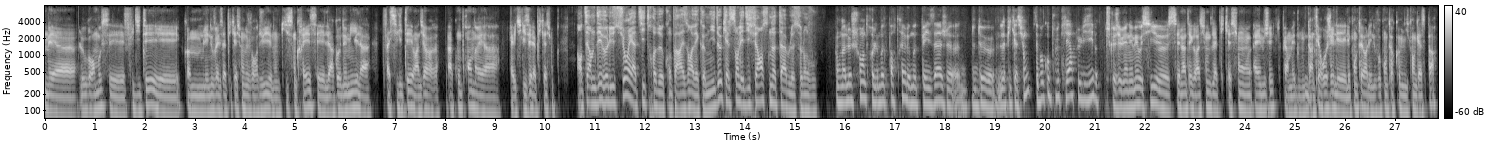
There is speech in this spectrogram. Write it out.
Mais euh, le grand mot, c'est fluidité et comme les nouvelles applications d'aujourd'hui et donc qui sont créées, c'est l'ergonomie, la facilité, on va dire, à comprendre et à, à utiliser l'application. En termes d'évolution et à titre de comparaison avec Omni 2, quelles sont les différences notables selon vous? On a le choix entre le mode portrait et le mode paysage euh, de l'application. C'est beaucoup plus clair, plus lisible. Ce que j'ai bien aimé aussi, euh, c'est l'intégration de l'application AMG qui permet donc d'interroger les, compteurs, les nouveaux compteurs communicants Gaspard.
